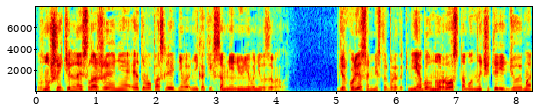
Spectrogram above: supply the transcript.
внушительное сложение этого последнего никаких сомнений у него не вызывало. Геркулесом мистер Брэдок не был, но ростом он на 4 дюйма,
